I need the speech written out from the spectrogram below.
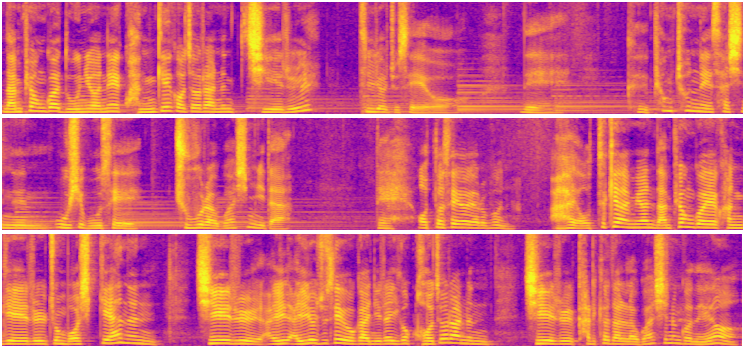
남편과 노년의 관계 거절하는 지혜를 들려주세요. 네. 그 평촌에 사시는 55세 주부라고 하십니다. 네. 어떠세요, 여러분? 아, 어떻게 하면 남편과의 관계를 좀 멋있게 하는 지혜를 알, 알려주세요가 아니라 이거 거절하는 지혜를 가르쳐 달라고 하시는 거네요.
